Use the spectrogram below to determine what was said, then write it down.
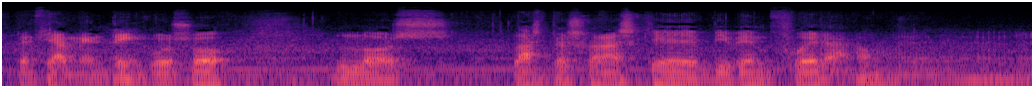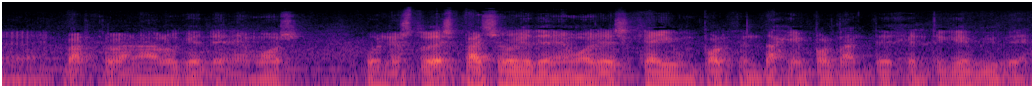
especialmente incluso los, las personas que viven fuera, ¿no? En Barcelona lo que tenemos, o en nuestro despacho lo que tenemos es que hay un porcentaje importante de gente que vive,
